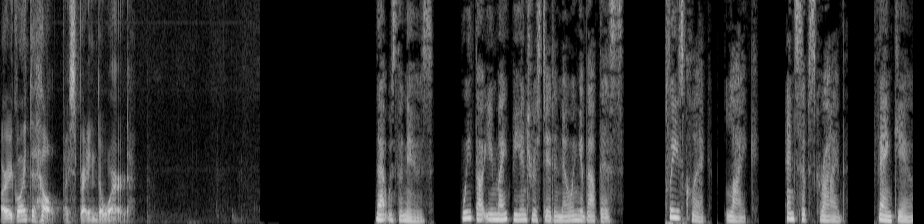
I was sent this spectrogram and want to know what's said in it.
or are you going to help by spreading the word? That was the news. We thought you might be interested in knowing about this. Please click like and subscribe. Thank you.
